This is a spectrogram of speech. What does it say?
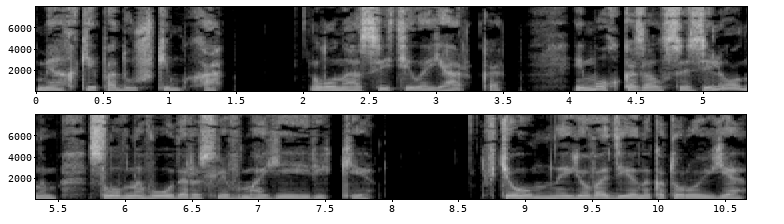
мягкие подушки мха, Луна светила ярко, и мох казался зеленым, словно водоросли в моей реке. В темной ее воде, на которую я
